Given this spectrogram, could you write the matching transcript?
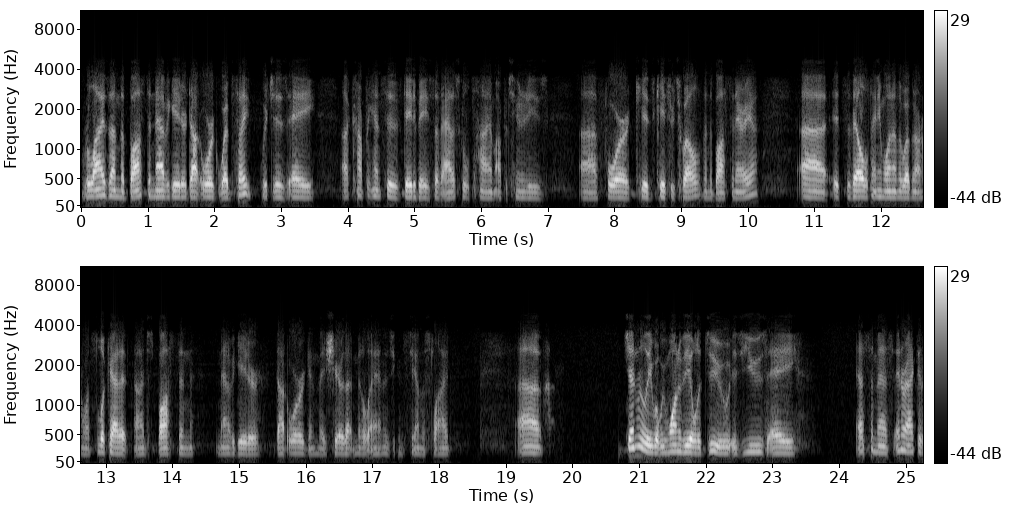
relies on the bostonnavigator.org website, which is a, a comprehensive database of out-of-school time opportunities uh, for kids K through 12 in the Boston area. Uh, it's available to anyone on the webinar who wants to look at it. Just bostonnavigator.org, and they share that middle N, as you can see on the slide. Uh, generally, what we want to be able to do is use a SMS, interactive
